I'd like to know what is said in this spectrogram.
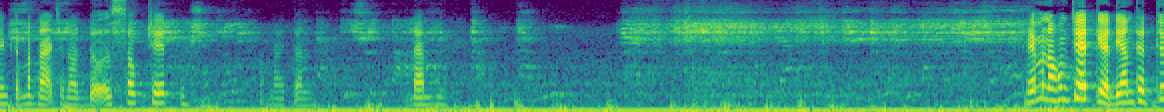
Lên cái mặt nạ cho nó đỡ sốc chết. Này tuần Đam Thế mà nó không chết kìa, đen thật chứ.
